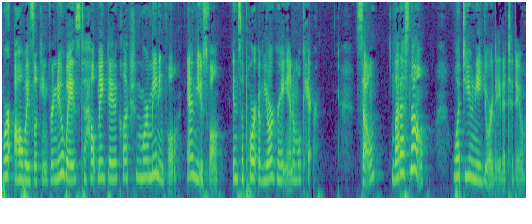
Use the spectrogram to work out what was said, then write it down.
we're always looking for new ways to help make data collection more meaningful and useful in support of your great animal care. So, let us know. What do you need your data to do?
